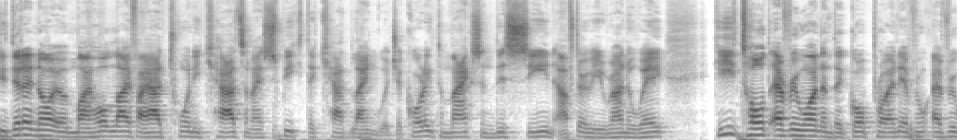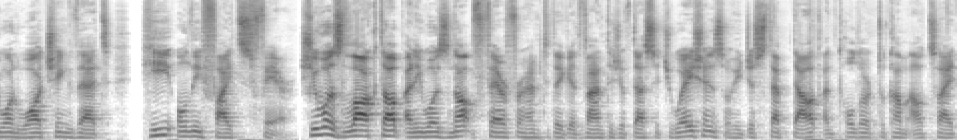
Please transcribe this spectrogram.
you didn't know, uh, my whole life I had 20 cats and I speak the cat language. According to Max in this scene, after he ran away, he told everyone and the GoPro and everyone watching that he only fights fair. She was locked up and it was not fair for him to take advantage of that situation, so he just stepped out and told her to come outside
